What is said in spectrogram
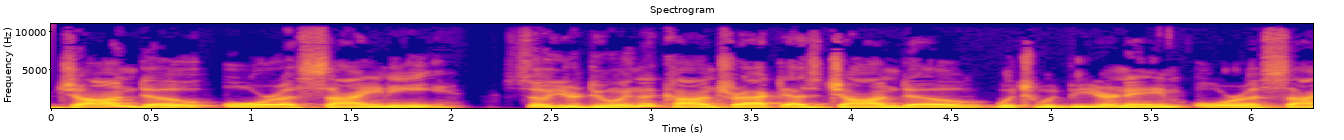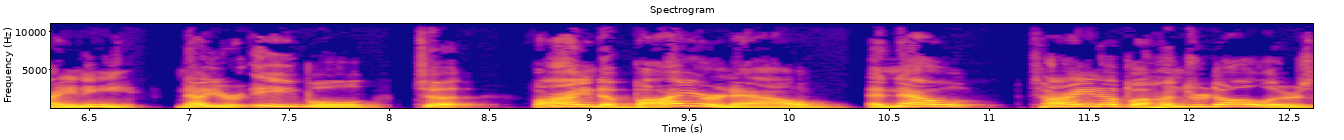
John Doe or assignee. So you're doing the contract as John Doe, which would be your name, or assignee. Now you're able to find a buyer now, and now tying up a hundred dollars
